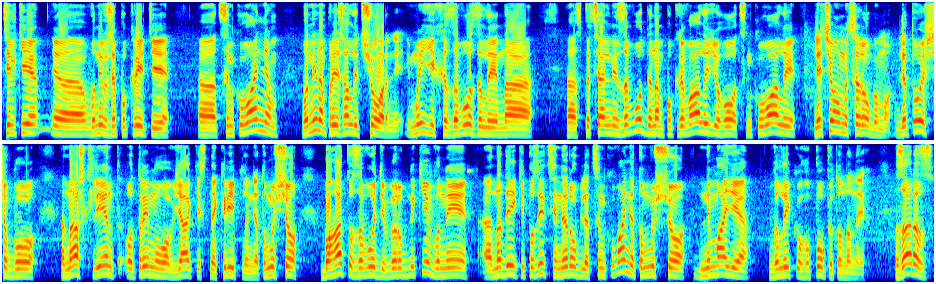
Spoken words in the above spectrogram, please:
тільки е, вони вже покриті е, цинкуванням. вони нам приїжджали чорні, і ми їх завозили на е, спеціальний завод, де нам покривали його, цинкували. Для чого ми це робимо? Для того, щоб наш клієнт отримував якісне кріплення, тому що багато заводів-виробників вони е, на деякі позиції не роблять цинкування, тому що немає великого попиту на них. Зараз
